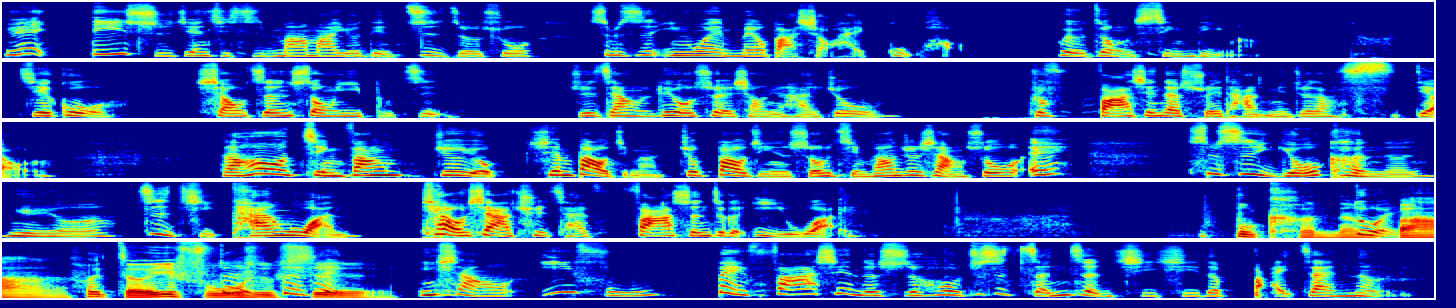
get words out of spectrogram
因为第一时间，其实妈妈有点自责，说是不是因为没有把小孩顾好，会有这种心理嘛？结果小珍送医不治，就是这样，六岁的小女孩就就发现在水塔里面就这样死掉了。然后警方就有先报警嘛，就报警的时候，警方就想说，哎，是不是有可能女儿自己贪玩跳下去才发生这个意外？不可能吧？会折衣服是不是？对对对，你想哦，衣服被发现的时候，就是整整齐齐的摆在那里。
